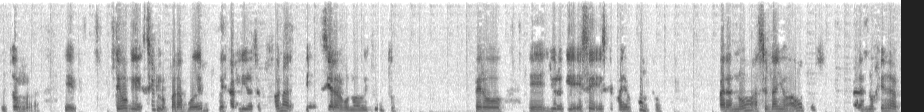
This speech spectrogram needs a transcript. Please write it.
un eh, tengo que decirlo para poder dejar libre a esa persona y iniciar algo nuevo distinto. Pero eh, yo creo que ese, ese es el mayor punto, para no hacer daño a otros, para no generar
